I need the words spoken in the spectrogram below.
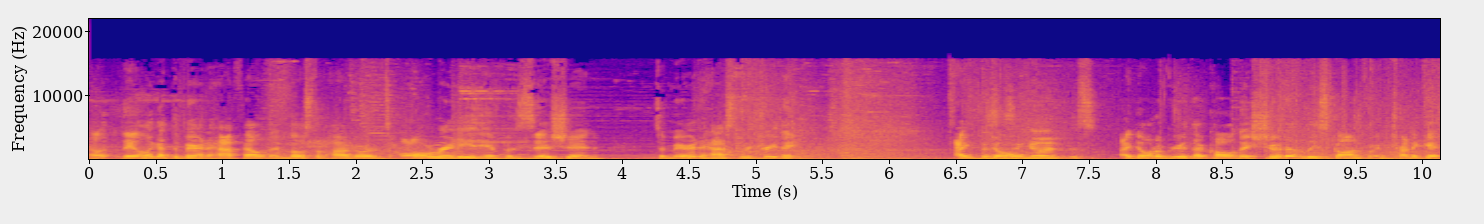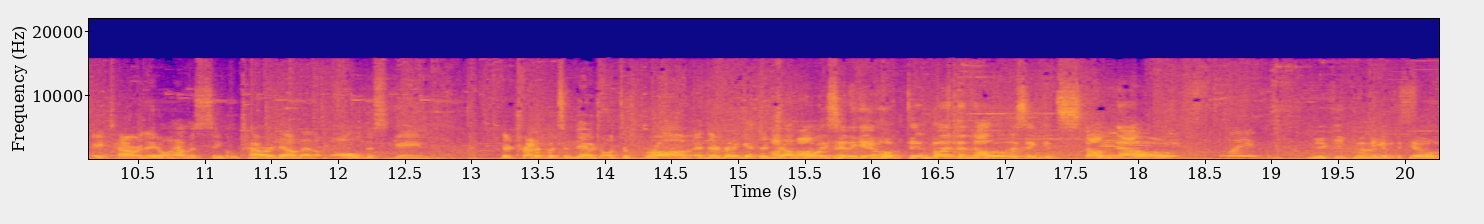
uh, they only got the Baron at half health, and most of Ohio Northern's already in position. So Marietta has to retreat. They, I This don't, isn't good. this- I don't agree with that call. They should have at least gone for and try to get a tower. They don't have a single tower down at all this game. They're trying to put some damage onto Braum, and they're gonna get the jump on Atomics him. gonna get hooked in by the Nautilus and get stunned out. Like, Yuki cleaning up the kill.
